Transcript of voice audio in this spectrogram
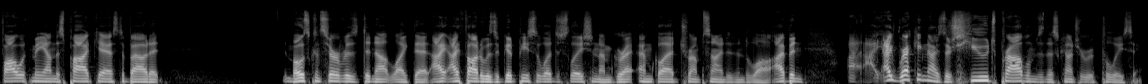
fought with me on this podcast about it most conservatives did not like that. I, I thought it was a good piece of legislation. I'm gra- I'm glad Trump signed it into law. I've been I, I recognize there's huge problems in this country with policing.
